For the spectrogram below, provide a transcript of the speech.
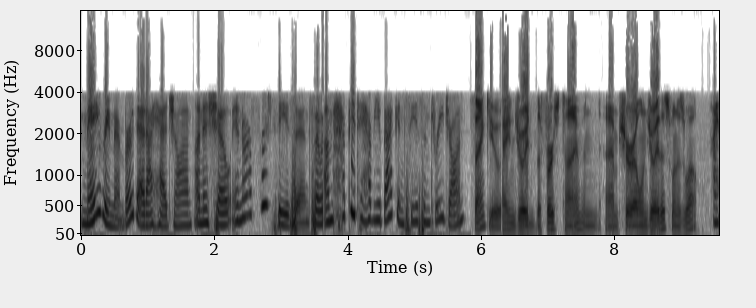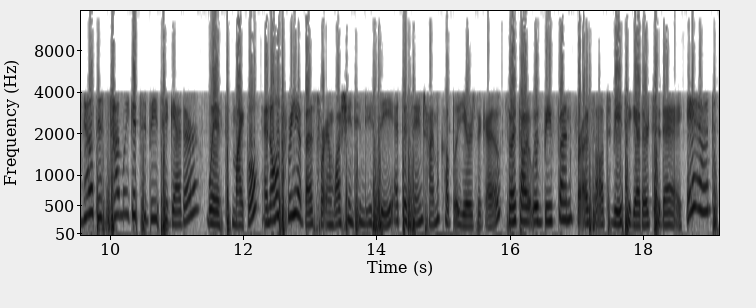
may remember that I had John on a show in our first season. So I'm happy to have you back in season three, John. Thank you. I enjoyed the first time, and I'm sure I'll enjoy this one as well. I know this time we get to be together with Michael, and all three of us were in Washington, D.C. at the same time a couple of years ago. So I thought it would be fun for us all to be together today. And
